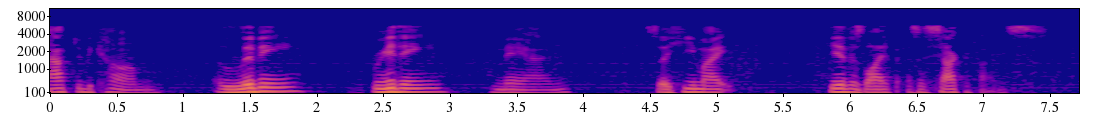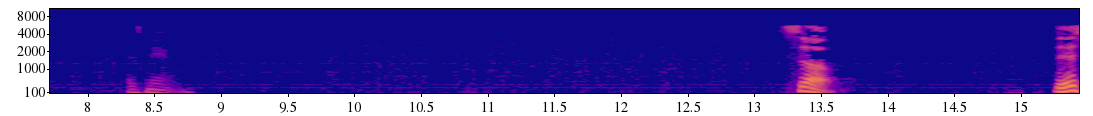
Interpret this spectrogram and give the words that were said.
have to become a living, breathing man so he might give his life as a sacrifice as man. So, this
